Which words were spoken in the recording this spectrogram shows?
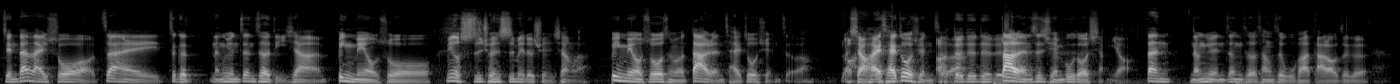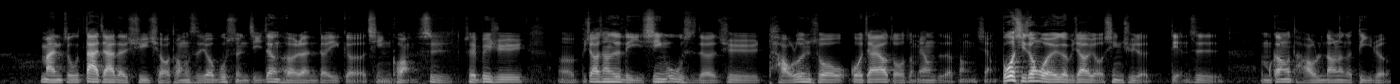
简单来说，在这个能源政策底下，并没有说没有十全十美的选项啦，并没有说什么大人才做选择啊，小孩才做选择啊。对对对对，大人是全部都想要，但能源政策上是无法达到这个。满足大家的需求，同时又不损及任何人的一个情况，是，所以必须呃比较像是理性务实的去讨论说国家要走怎么样子的方向。不过其中我有一个比较有兴趣的点是，我们刚刚讨论到那个地热，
